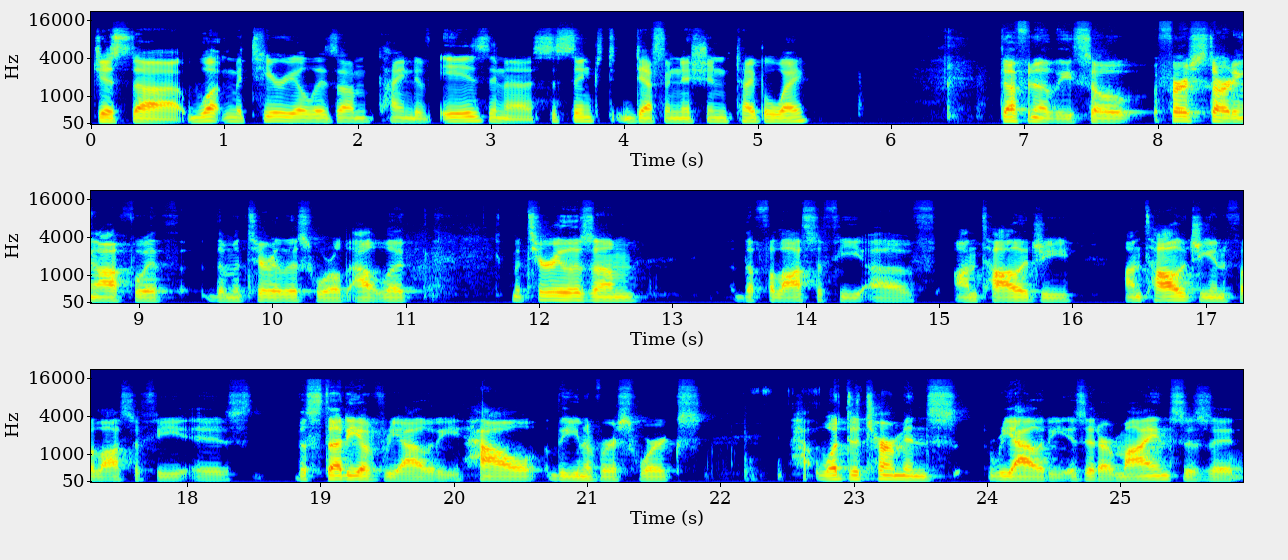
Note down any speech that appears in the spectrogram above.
just uh, what materialism kind of is in a succinct definition type of way definitely so first starting off with the materialist world outlook materialism the philosophy of ontology. Ontology in philosophy is the study of reality, how the universe works, what determines reality. Is it our minds? Is it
